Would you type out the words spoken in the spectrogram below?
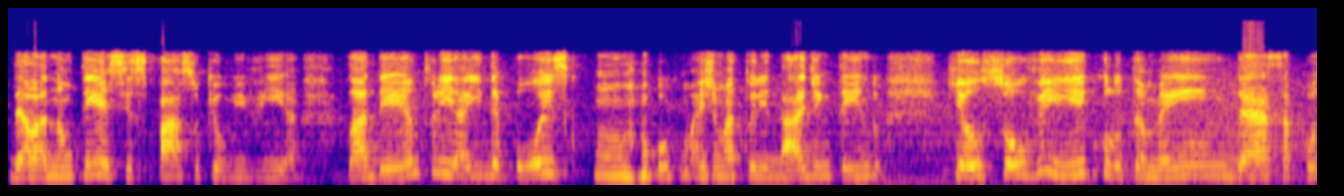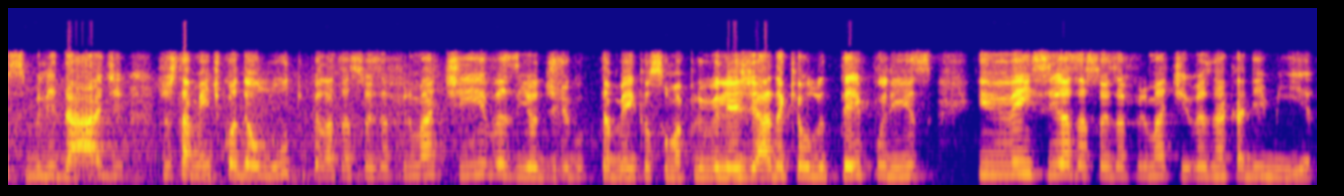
dela não ter esse espaço que eu vivia lá dentro, e aí depois, com um pouco mais de maturidade, entendo que eu sou o veículo também dessa possibilidade, justamente quando eu luto pelas ações afirmativas, e eu digo também que eu sou uma privilegiada, que eu lutei por isso e vivencio as ações afirmativas na academia.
